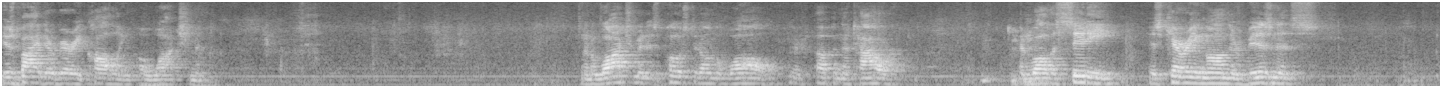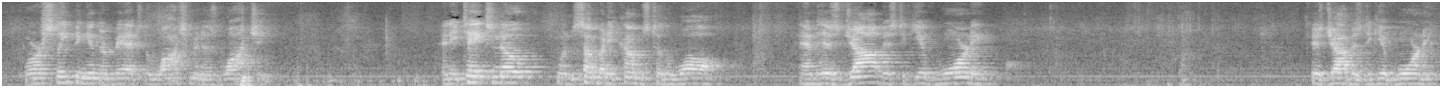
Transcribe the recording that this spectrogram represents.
is by their very calling a watchman. And a watchman is posted on the wall up in the tower. And while the city is carrying on their business or sleeping in their beds, the watchman is watching. And he takes note when somebody comes to the wall. And his job is to give warning. His job is to give warning.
